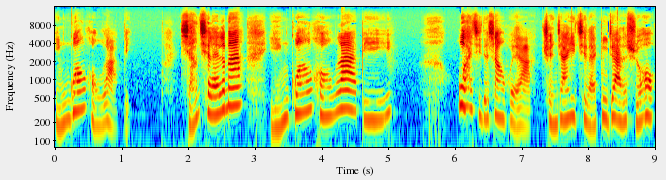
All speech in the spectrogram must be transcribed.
荧光红蜡笔，想起来了吗？荧光红蜡笔，我还记得上回啊，全家一起来度假的时候，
